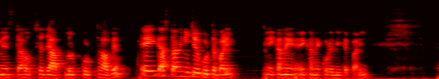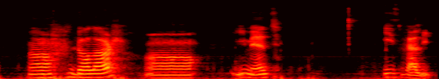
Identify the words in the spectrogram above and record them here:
ইমেজটা হচ্ছে যে আপলোড করতে হবে। এই কাজটা আমি নিচেও করতে পারি। এখানে এখানে করে দিতে পারি। ডলার ইমেজ ইজ ভ্যালিড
